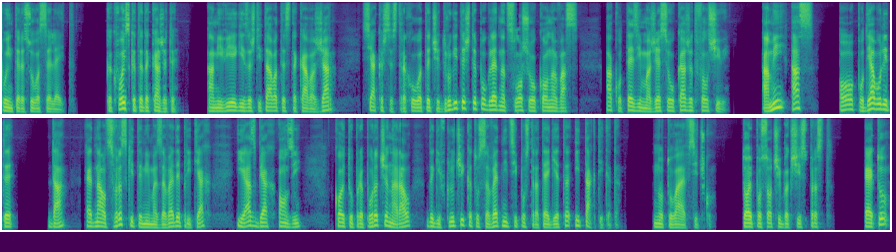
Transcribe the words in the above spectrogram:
поинтересува се Лейт. Какво искате да кажете? Ами вие ги защитавате с такава жар, сякаш се страхувате, че другите ще погледнат с лошо око на вас, ако тези мъже се окажат фалшиви. Ами аз? О, подяволите! Да, една от свръзките ми ме заведе при тях и аз бях онзи, който препоръча на Рал да ги включи като съветници по стратегията и тактиката. Но това е всичко. Той посочи бъкши с пръст. Ето,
